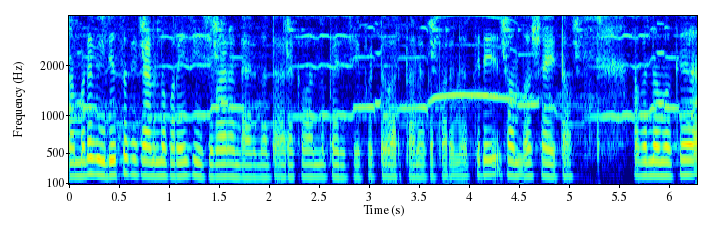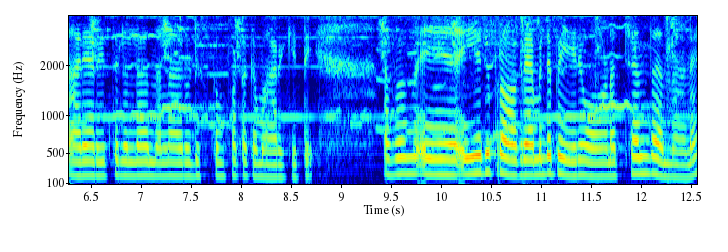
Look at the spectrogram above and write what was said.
നമ്മുടെ വീഡിയോസൊക്കെ കാണുന്ന കുറേ ചേച്ചിമാരുണ്ടായിരുന്നു കേട്ടോ അവരൊക്കെ വന്ന് പരിചയപ്പെട്ടു വർത്താനൊക്കെ പറഞ്ഞു. ഒത്തിരി സന്തോഷമായിട്ടോ അപ്പം നമുക്ക് ആരെയും അറിയത്തില്ലല്ലോ എന്നുള്ള ഒരു ഡിസ്കംഫർട്ടൊക്കെ മാറിക്കിട്ടി. അപ്പം ഈ ഒരു പ്രോഗ്രാമിന്റെ പേര് ഓണച്ചന്ത എന്നാണ്.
